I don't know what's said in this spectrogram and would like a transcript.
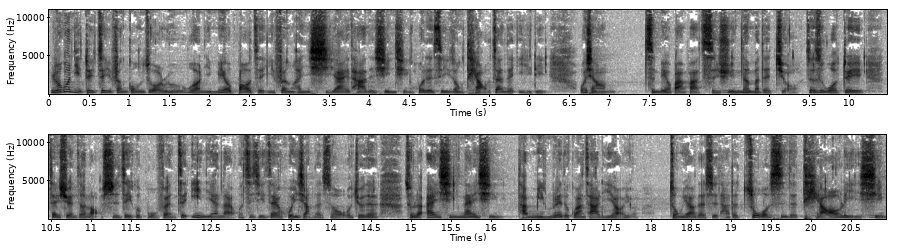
如果你对这一份工作，如果你没有抱着一份很喜爱它的心情，或者是一种挑战的毅力，我想是没有办法持续那么的久。这是我对在选择老师这个部分，这一年来我自己在回想的时候，我觉得除了爱心、耐性，他敏锐的观察力要有。重要的是他的做事的条理性，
